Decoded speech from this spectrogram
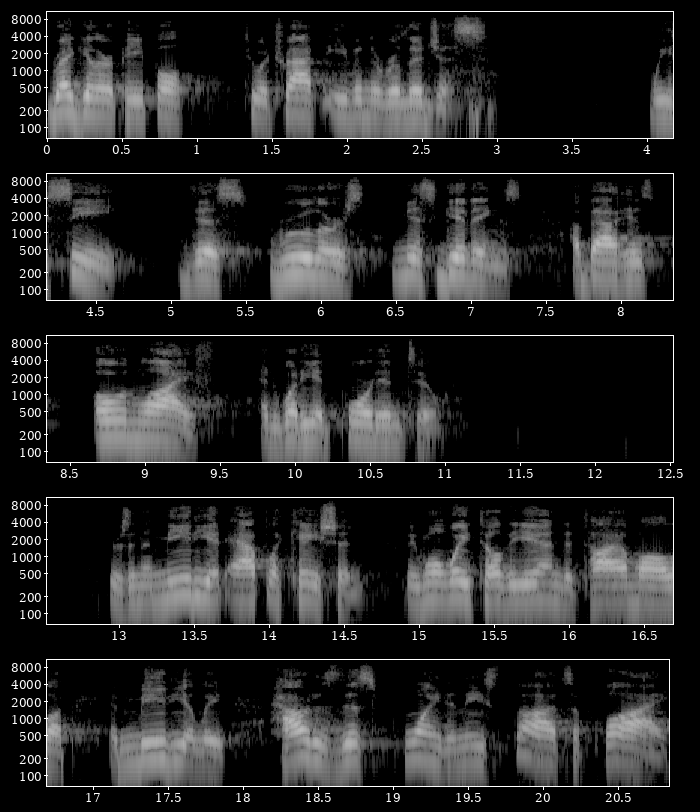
regular people, to attract even the religious. We see this ruler's misgivings about his own life and what he had poured into. There's an immediate application. We won't wait till the end to tie them all up. Immediately, how does this point and these thoughts apply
